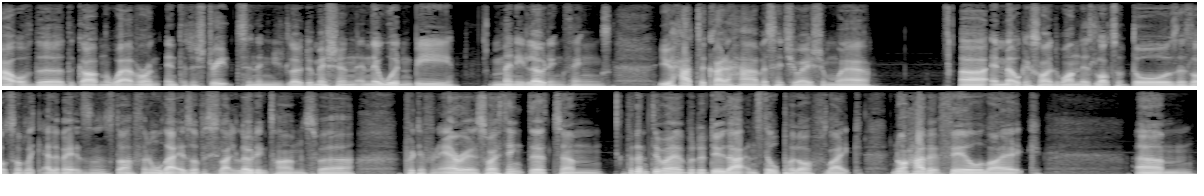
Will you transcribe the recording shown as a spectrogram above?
out of the, the garden or whatever, and into the streets, and then you'd load a mission, and there wouldn't be many loading things. You had to kind of have a situation where uh, in Metal Gear Solid 1 there's lots of doors, there's lots of like elevators and stuff, and all that is obviously like loading times for for different areas. So I think that um, for them to be able to do that and still pull off like not have it feel like um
